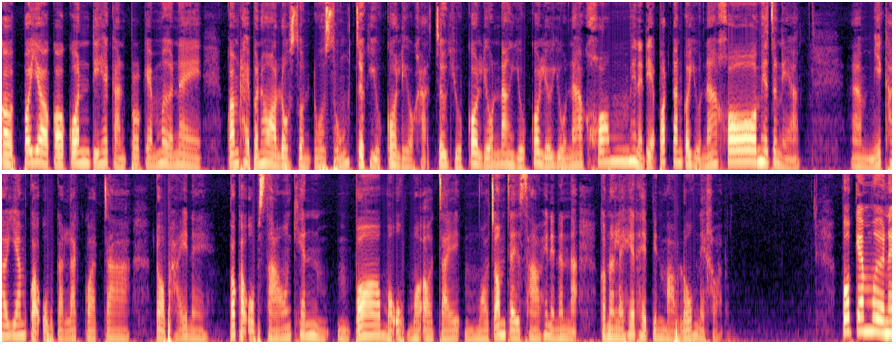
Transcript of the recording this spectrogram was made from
ก็ปยอก็ก้นที่ให้การโปรแกรมเมอร์ในความไทยเปิ้นฮอโลกส่วนตัวสูงเจออยู่ก็เลียวค่ะ เจออยู่ก็เลียวนั่งอยู่ก็เลียวอยู่หน้าคอมให้ไหนเดียป๊อตตันก็อยู่หน้าคอมเฮ็ดจังไหน อ่ามีข้าวย่ำกว่าอบกันลัดกว่าจาดอกไผ่ในป้อกับอบสาวเค้นป้อหมออบหมอเอาใจหมอจ้อมใจสาวให้ในนั่นน่ะกำลังไรเฮ็ดให้เป็นหมาโลกในค่ะ โปรแกรมเมอร์ใน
